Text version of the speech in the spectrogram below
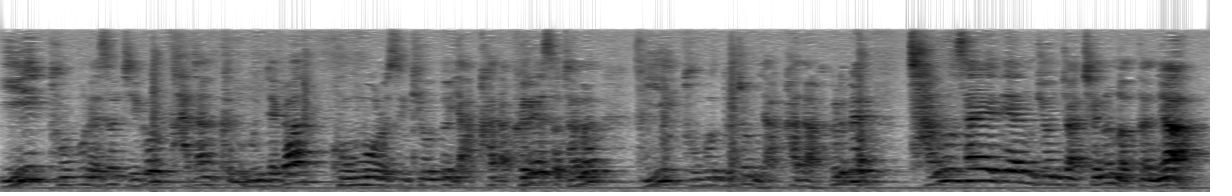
이 부분에서 지금 가장 큰 문제가 공무원으로서의 기운도 약하다. 그래서 저는 이 부분도 좀 약하다. 그러면 장사에 대한 기운 자체는 어떠냐?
